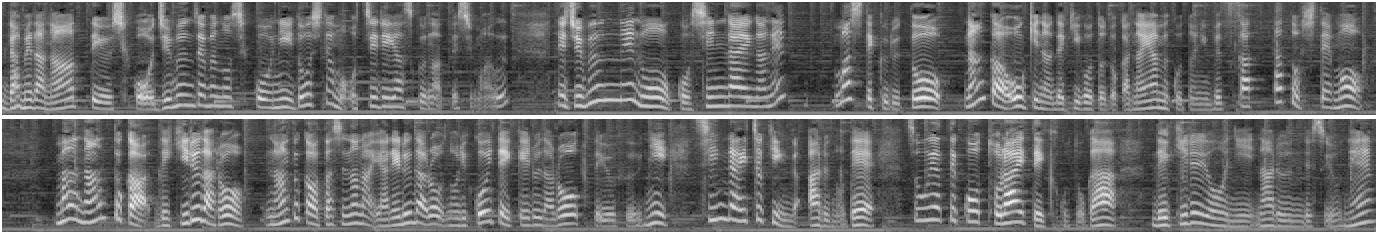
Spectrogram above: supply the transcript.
うダメだなっていう思考自分攻めの思考にどうしても陥りやすくなってしまう。で自分へのこう信頼がね増してくるとなんか大きな出来事とか悩むことにぶつかったとしてもまあなんとかできるだろうなんとか私ならやれるだろう乗り越えていけるだろうっていうふうに信頼貯金があるのでそうやってこう捉えていくことができるようになるんですよね。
